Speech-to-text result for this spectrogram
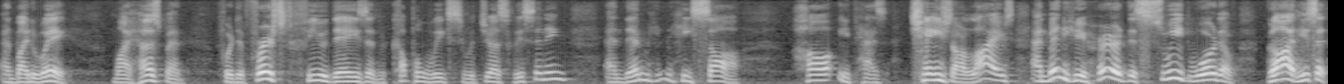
And by the way, my husband, for the first few days and a couple weeks, was just listening, and then he saw how it has changed our lives. And when he heard the sweet word of God, he said,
